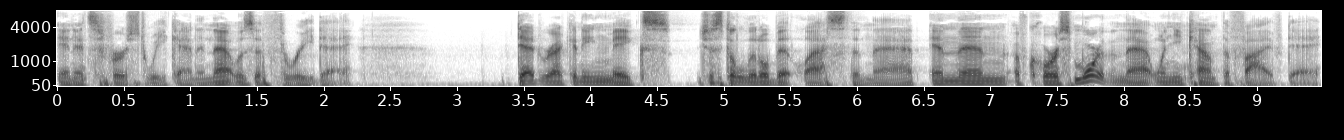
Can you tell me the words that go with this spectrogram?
in its first weekend, and that was a three day. Dead Reckoning makes just a little bit less than that. And then, of course, more than that when you count the five day.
